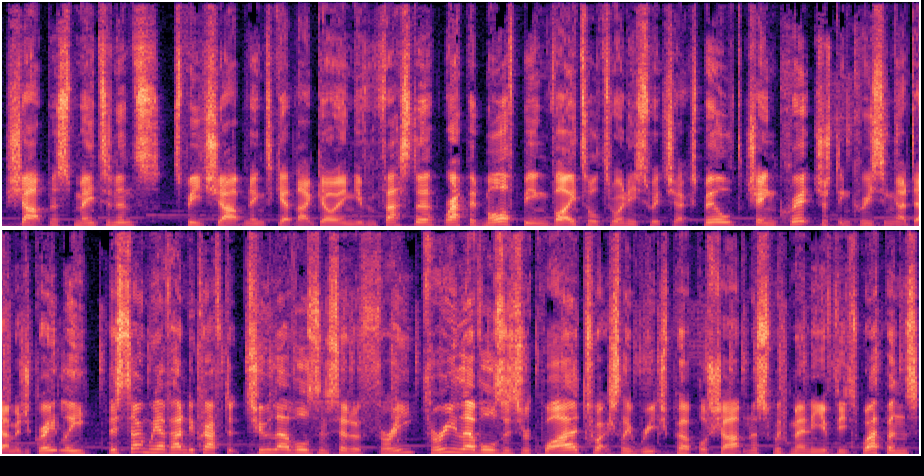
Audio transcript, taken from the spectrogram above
sharpness maintenance. Speed sharpening to get that going even faster. Rapid morph being vital to any switch axe build. Chain crit just increasing our damage greatly. This time we have handicraft at 2 levels instead of 3. 3 levels is required to actually reach purple sharpness with many of these weapons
